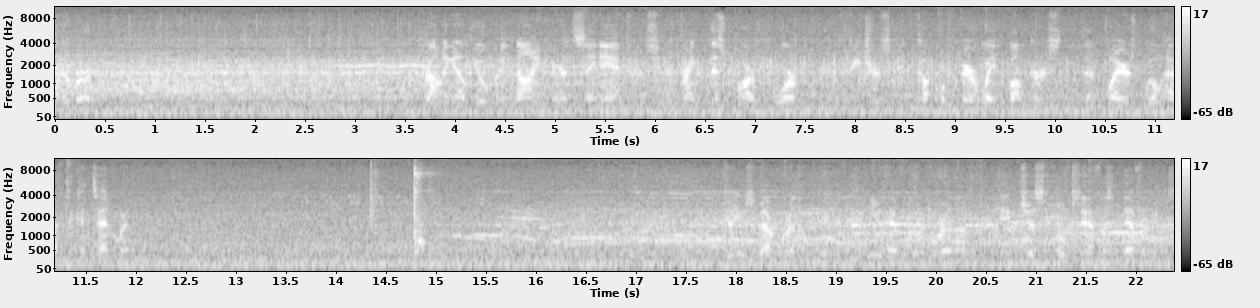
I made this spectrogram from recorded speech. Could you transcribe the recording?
Another birdie. Rounding out the opening nine here St. Andrews. And Frank, this par four features a couple of fairway bunkers that players will have to contend with. game's about rhythm. When you have good rhythm, it just looks effortless.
